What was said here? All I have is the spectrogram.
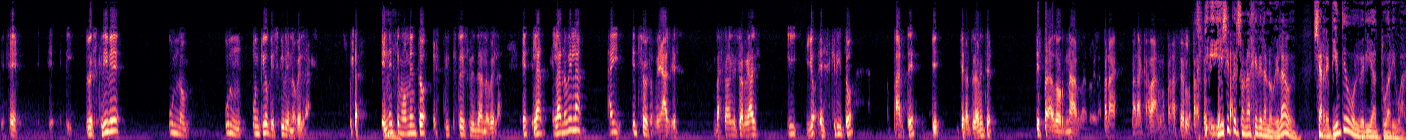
eh, eh, lo escribe un, un, un tío que escribe novelas. O sea, en ese momento estoy, escribiendo la novela. En la, novela hay hechos reales, basados en hechos reales, y yo he escrito parte que, naturalmente es para adornar la novela, para, para acabarlo, para hacerlo, para hacerlo. ¿Y ese personaje de la novela se arrepiente o volvería a actuar igual?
